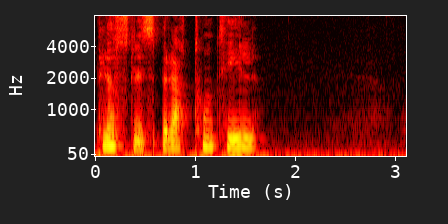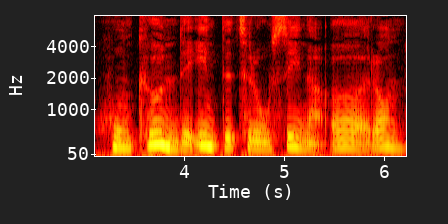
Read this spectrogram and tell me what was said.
Plötsligt spratt hon till. Hon kunde inte tro sina öron.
